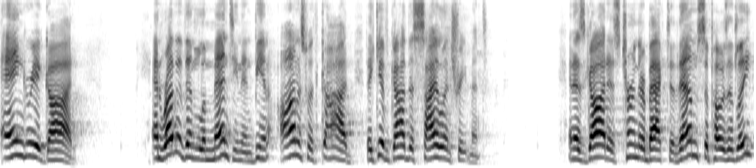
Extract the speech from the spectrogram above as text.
angry at God. And rather than lamenting and being honest with God, they give God the silent treatment. And as God has turned their back to them, supposedly,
